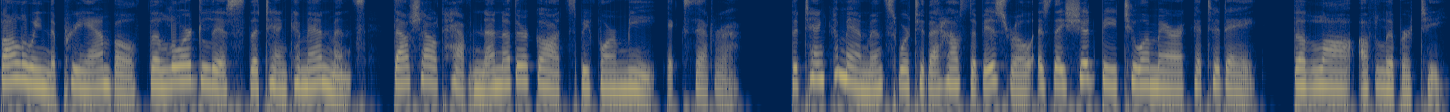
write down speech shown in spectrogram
Following the preamble, the Lord lists the Ten Commandments Thou shalt have none other gods before me, etc. The Ten Commandments were to the house of Israel as they should be to America today the law of liberty.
